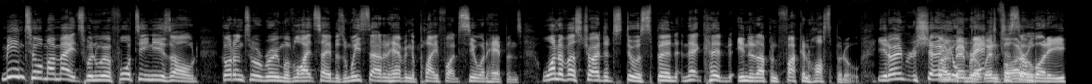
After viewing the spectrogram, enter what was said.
Me and two of my mates, when we were fourteen years old, got into a room with lightsabers, and we started having a play fight to see what happens. One of us tried to do a spin, and that kid ended up in fucking hospital. You don't show I your back to viral. somebody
